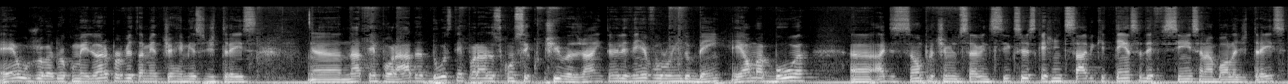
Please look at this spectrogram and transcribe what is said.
é o jogador com melhor aproveitamento de arremesso de três uh, na temporada, duas temporadas consecutivas já, então ele vem evoluindo bem. É uma boa uh, adição para o time do 76ers, que a gente sabe que tem essa deficiência na bola de três,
